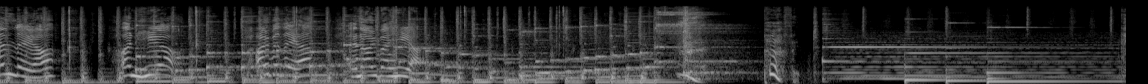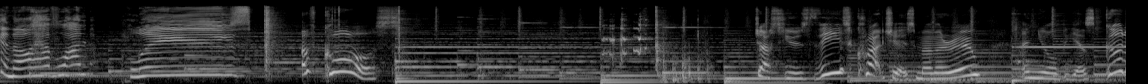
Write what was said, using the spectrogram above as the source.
and there, and here. Over there, and over here. These crutches, Mama Roo, and you'll be as good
